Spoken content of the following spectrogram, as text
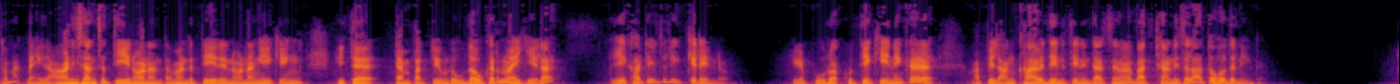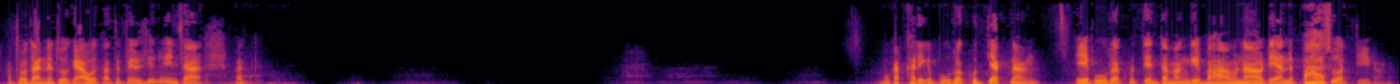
කමක් නැහැ. ආනිසංශ තියෙනවා නම් Tamanට තේරෙනවා නම් ඒකෙන් හිත තැම්පත් වීමට උදව් කරනවායි කියලා ඒ කටයුතු ටික කෙරෙන්න ඕන. ඒක පූර්වක්‍ෘත්‍ය කියන එක අපේ ලංකාවේ දෙන්න තියෙන නිදර්ශනම බත් කන්න ඉස්සලා අත හොදන එක. අත හොදන්න නැතුව කෑවොත් අත පෙරසිනු ඒ නිසා බත් මොකක් හරි එක පූර්වක්‍ෘත්‍යයක් නම් ඒ පූර්වක්‍ෘත්‍යයෙන් තමන්ගේ භාවනාවට යන්න පහසුවක් තියෙනවා.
